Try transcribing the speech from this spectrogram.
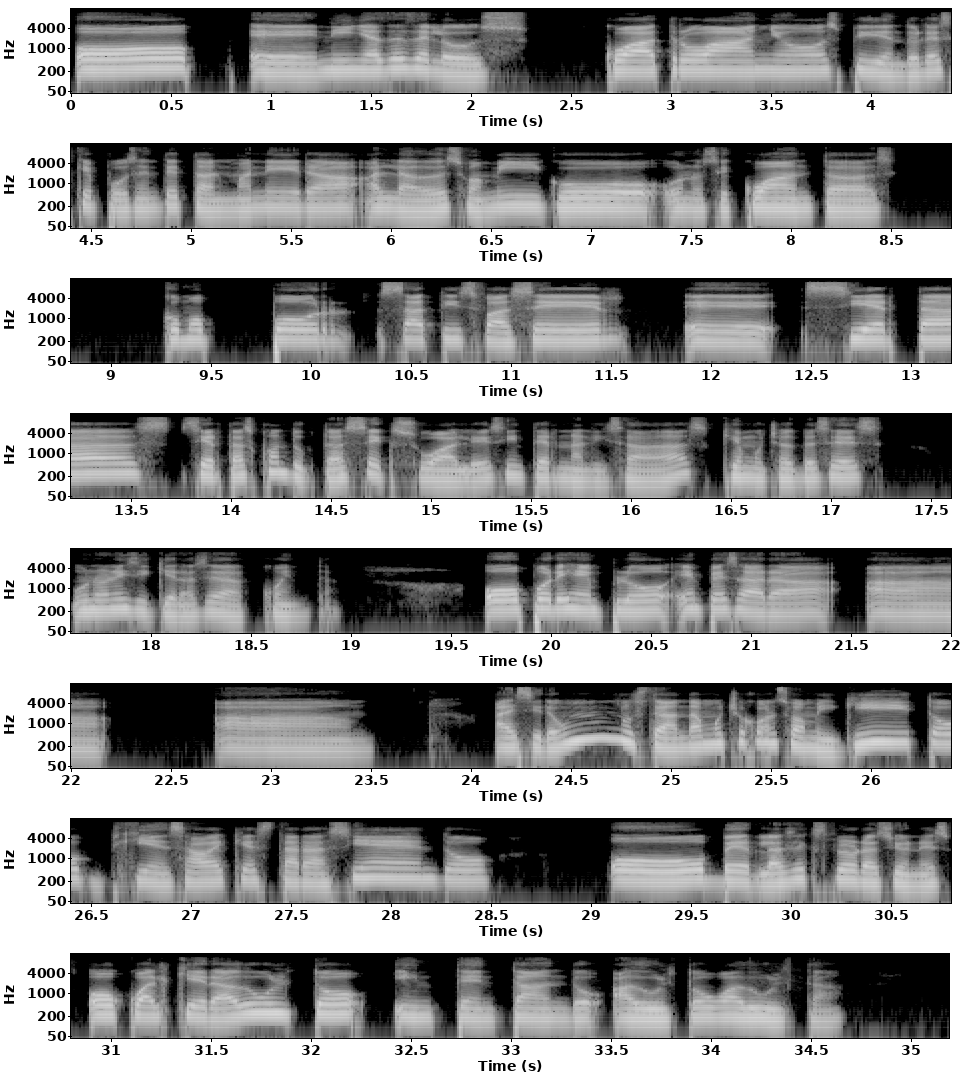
o eh, niñas desde los cuatro años pidiéndoles que posen de tal manera al lado de su amigo o no sé cuántas como por satisfacer eh, ciertas, ciertas conductas sexuales internalizadas que muchas veces uno ni siquiera se da cuenta. O, por ejemplo, empezar a, a, a, decir, "Mm, usted anda mucho con su amiguito, quién sabe qué estará haciendo, o ver las exploraciones, o cualquier adulto intentando, adulto o adulta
